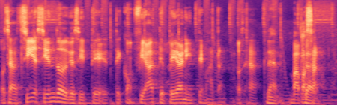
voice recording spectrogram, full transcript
O sea, sigue siendo que si te, te confías, te pegan y te matan. O sea, Claro, va a pasar. claro.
